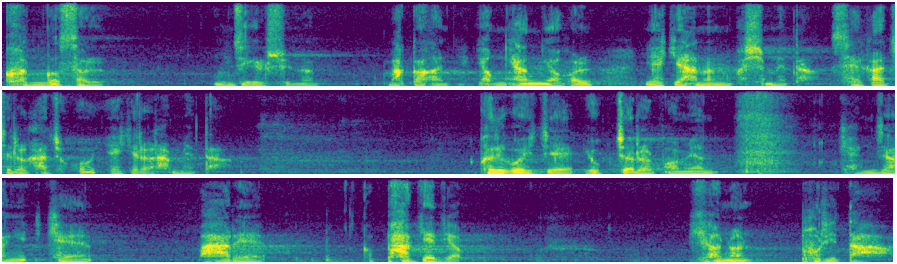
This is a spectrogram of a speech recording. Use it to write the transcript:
큰 것을 움직일 수 있는 막강한 영향력을 얘기하는 것입니다. 세 가지를 가지고 얘기를 합니다. 그리고 이제 6절을 보면 굉장히 이렇게 말의 그 파괴력, 혀는 불이다,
